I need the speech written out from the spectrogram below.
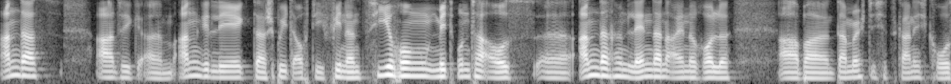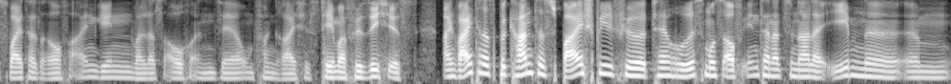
andersartig ähm, angelegt. Da spielt auch die Finanzierung mitunter aus äh, anderen Ländern eine Rolle. Aber da möchte ich jetzt gar nicht groß weiter drauf eingehen, weil das auch ein sehr umfangreiches Thema für sich ist. Ein weiteres bekanntes Beispiel für Terrorismus auf internationaler Ebene ähm,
